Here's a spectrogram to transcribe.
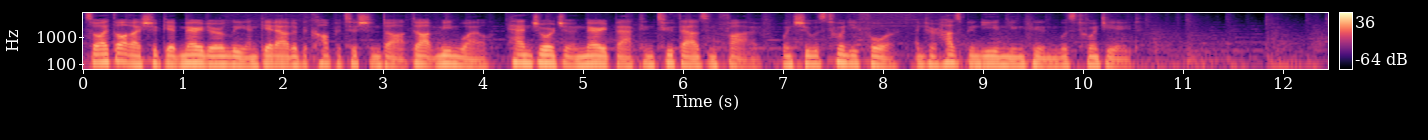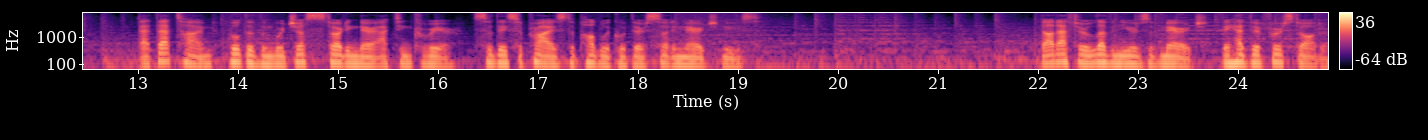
So I thought I should get married early and get out of the competition. Meanwhile, Han Ga In married back in 2005, when she was 24, and her husband Yeon Jung-hoon was 28. At that time, both of them were just starting their acting career, so they surprised the public with their sudden marriage news. After 11 years of marriage, they had their first daughter,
